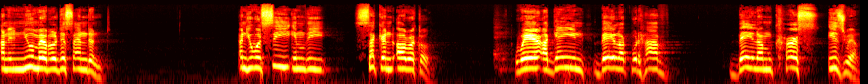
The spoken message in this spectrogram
an innumerable descendant. And you will see in the second oracle, where again Balak would have Balaam curse Israel,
